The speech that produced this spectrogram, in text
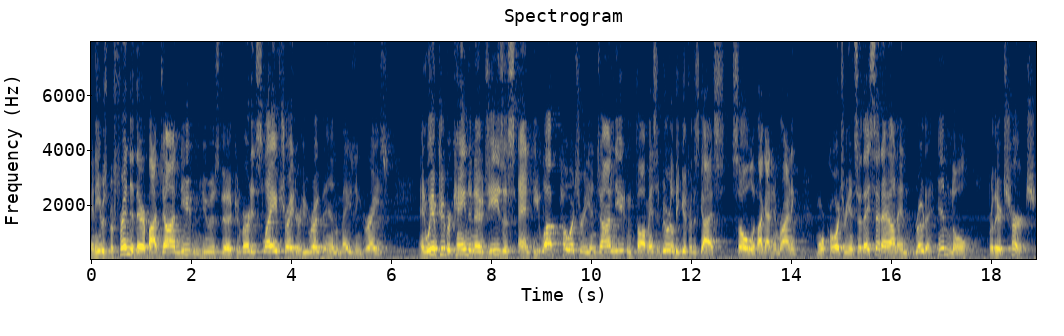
and he was befriended there by John Newton, who was the converted slave trader who wrote the hymn Amazing Grace. And William Cowper came to know Jesus, and he loved poetry. And John Newton thought, man, this would really be good for this guy's soul if I got him writing more poetry. And so they sat down and wrote a hymnal for their church.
